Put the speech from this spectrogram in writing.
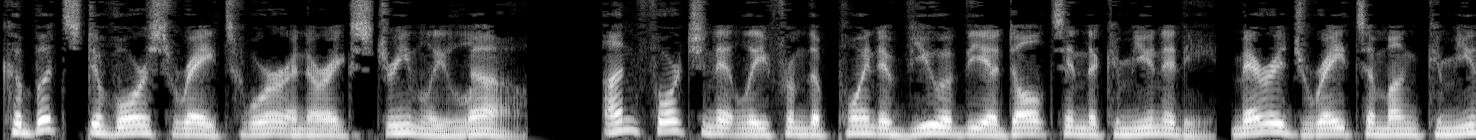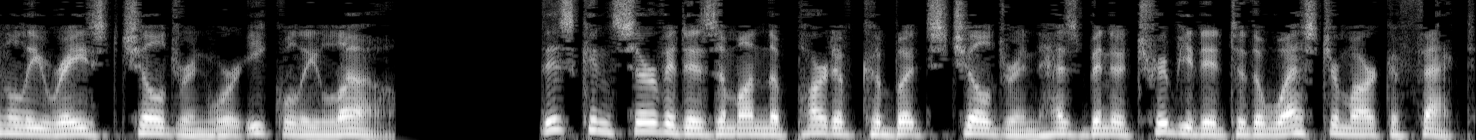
Kibbutz divorce rates were and are extremely low. Unfortunately from the point of view of the adults in the community, marriage rates among communally raised children were equally low. This conservatism on the part of kibbutz children has been attributed to the Westermarck effect,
